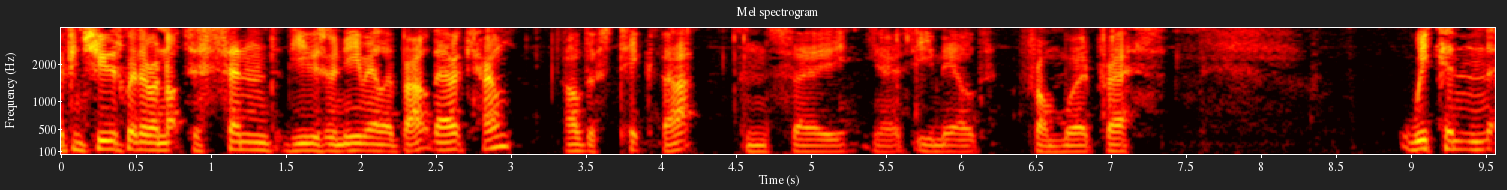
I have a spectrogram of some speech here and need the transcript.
We can choose whether or not to send the user an email about their account. I'll just tick that and say, you know, it's emailed from WordPress. We can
